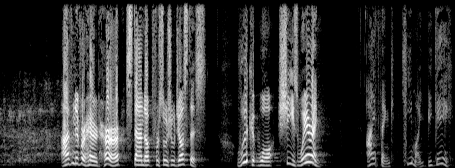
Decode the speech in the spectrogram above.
I've never heard her stand up for social justice. Look at what she's wearing. I think he might be gay.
